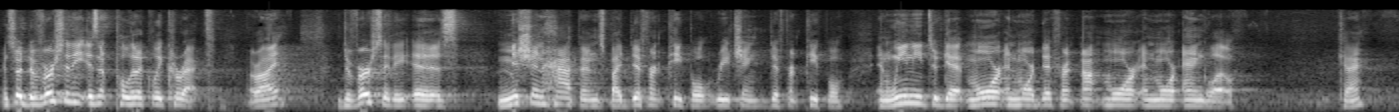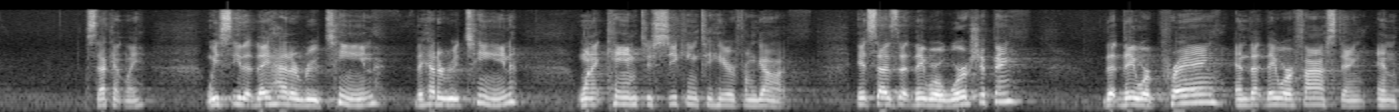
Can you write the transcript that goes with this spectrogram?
And so diversity isn't politically correct, all right? Diversity is mission happens by different people reaching different people. And we need to get more and more different, not more and more Anglo. Okay? Secondly, we see that they had a routine. They had a routine when it came to seeking to hear from God. It says that they were worshiping, that they were praying, and that they were fasting. And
